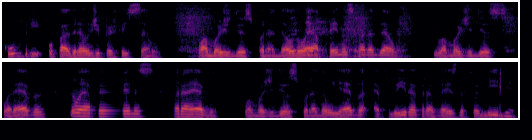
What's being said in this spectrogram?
cumpre o padrão de perfeição? O amor de Deus por Adão não é apenas para Adão, e o amor de Deus por Eva não é apenas para Eva. O amor de Deus por Adão e Eva é fluir através da família,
